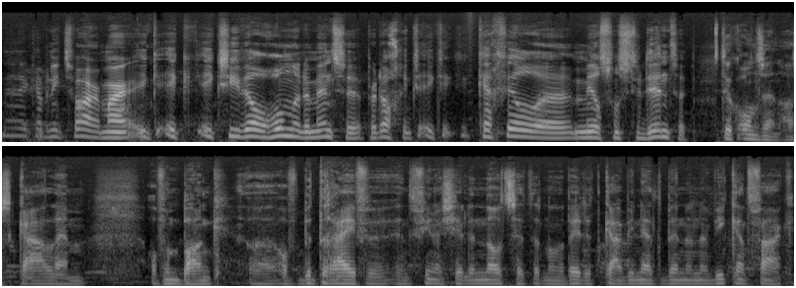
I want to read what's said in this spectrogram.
Nee, ik heb het niet zwaar, maar ik, ik, ik zie wel honderden mensen per dag. Ik, ik, ik krijg veel eh, mails van studenten. Het is natuurlijk onzin als KLM of een bank eh, of bedrijven in financiële nood zitten. Dan weet het kabinet binnen een weekend vaak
